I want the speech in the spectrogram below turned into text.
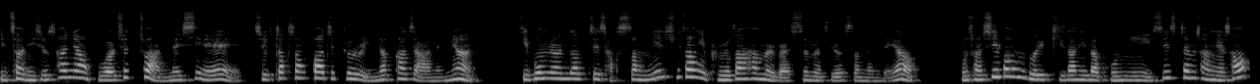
2024년 9월 최초 안내 시에 질적 성과 지표를 입력하지 않으면 기본 면접지 작성 및 수정이 불가함을 말씀을 드렸었는데요. 우선 시범 도입 기간이다 보니 시스템상에서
